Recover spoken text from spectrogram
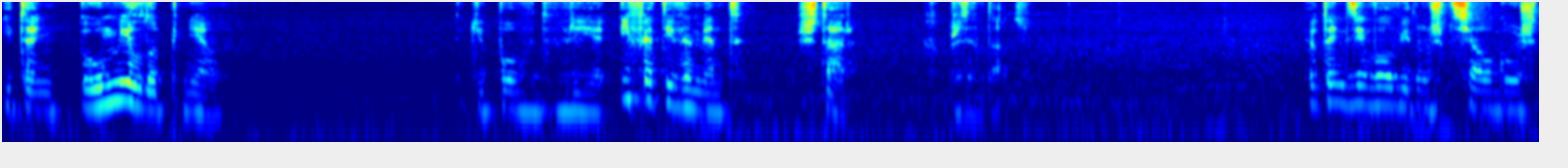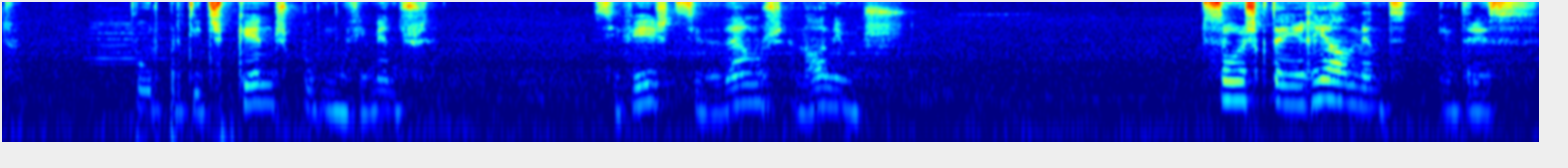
E tenho a humilde opinião de que o povo deveria efetivamente estar representado. Eu tenho desenvolvido um especial gosto por partidos pequenos, por movimentos civis, de cidadãos, anónimos. Pessoas que têm realmente interesse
